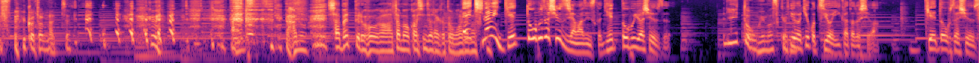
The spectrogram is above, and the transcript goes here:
そういうことになっちゃう。あ のあの喋ってる方が頭おかしいんじゃないかと思われます。えちなみにゲットオフザシューズじゃまずいですか？ゲットオフユアシューズ。いいと思いますけど結構強い言い方としてはゲットオフザシューズ。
